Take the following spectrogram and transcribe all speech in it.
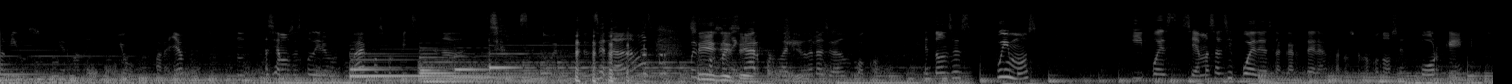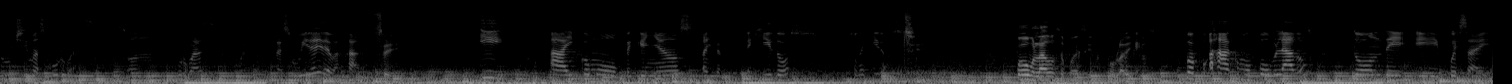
amigos y mi hermana y yo para allá. Mm, hacíamos esto de ir vamos por pizza Ensenada, hacíamos esto de Ensenada, nada más pues, sí, por sí, manejar, sí. por salir de la ciudad un poco. Entonces fuimos y pues se llama Sal si puedes la carretera, para los que no conocen, porque son muchísimas curvas. Son curvas pues de subida y de bajada. Sí. Y hay como pequeños, ay, perdón, ejidos, ¿son ejidos? Sí. Poblado se puede decir, pobladitos. po- ajá, como poblados donde eh, pues hay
